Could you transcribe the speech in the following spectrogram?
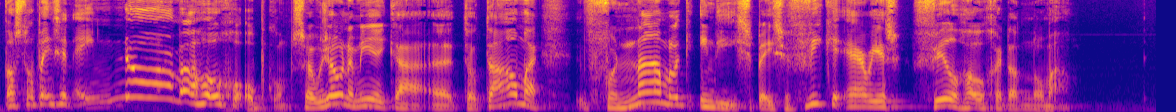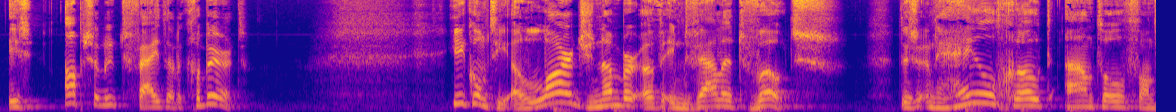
was er opeens een enorme hoge opkomst. Sowieso in Amerika uh, totaal, maar voornamelijk in die specifieke areas veel hoger dan normaal. Is absoluut feitelijk gebeurd. Hier komt hij. A large number of invalid votes. Dus een heel groot aantal van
